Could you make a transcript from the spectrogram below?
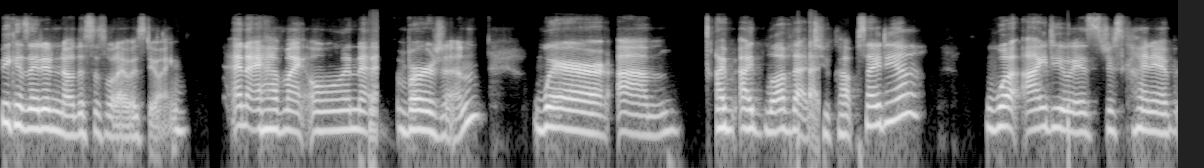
because I didn't know this is what I was doing and I have my own version where um I I love that two cups idea. What I do is just kind of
